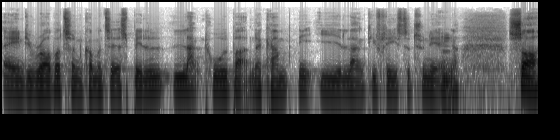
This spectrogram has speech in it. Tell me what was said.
at Andy Robertson kommer til at spille langt hovedparten af kampene i langt de fleste turneringer. Mm. Så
